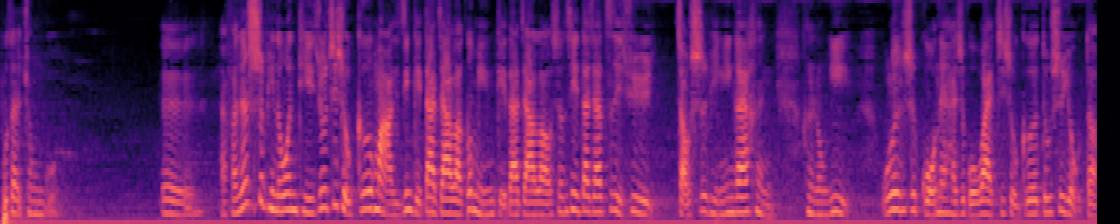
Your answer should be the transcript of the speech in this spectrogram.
不在中国。呃，反正视频的问题，就这首歌嘛，已经给大家了，歌名给大家了，我相信大家自己去找视频应该很很容易，无论是国内还是国外，这首歌都是有的。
